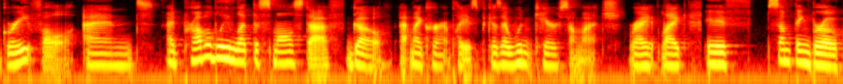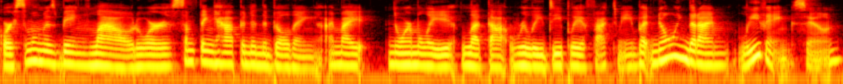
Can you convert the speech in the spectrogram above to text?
grateful. And I'd probably let the small stuff go at my current place because I wouldn't care so much, right? Like if something broke or someone was being loud or something happened in the building, I might normally let that really deeply affect me. But knowing that I'm leaving soon,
